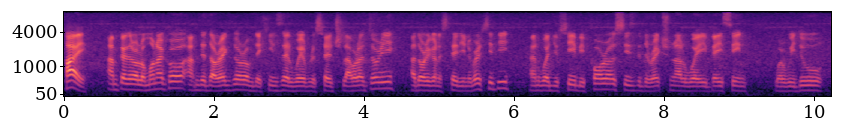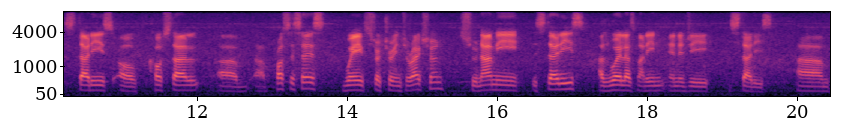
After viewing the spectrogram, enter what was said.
Hi, I'm Pedro Lomonaco. I'm the director of the Hinsdale Wave Research Laboratory at Oregon State University. And what you see before us is the directional wave basin where we do studies of coastal uh, uh, processes, wave structure interaction, tsunami studies, as well as marine energy studies. Um,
